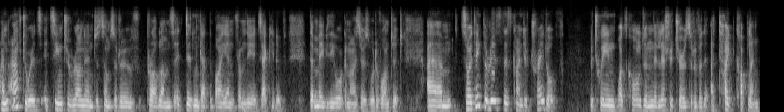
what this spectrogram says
And afterwards, it seemed to run into some sort of problems. It didn't get the buy in from the executive that maybe the organisers would have wanted. Um, so I think there is this kind of trade off between what's called in the literature sort of a, a tight coupling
